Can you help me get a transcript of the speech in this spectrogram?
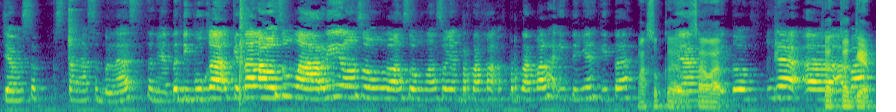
jam se- setengah sebelas ternyata dibuka. Kita langsung lari langsung langsung langsung yang pertama pertama lah intinya kita masuk ke yang pesawat. itu. Enggak eh, Ke- ke apa gate.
